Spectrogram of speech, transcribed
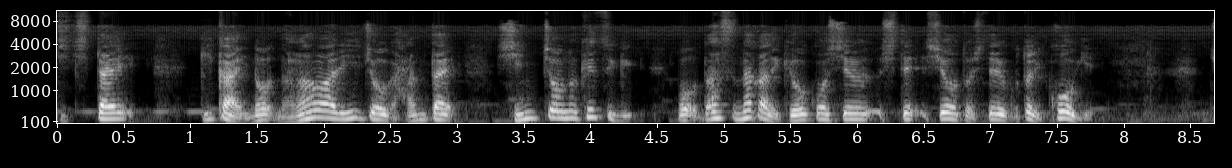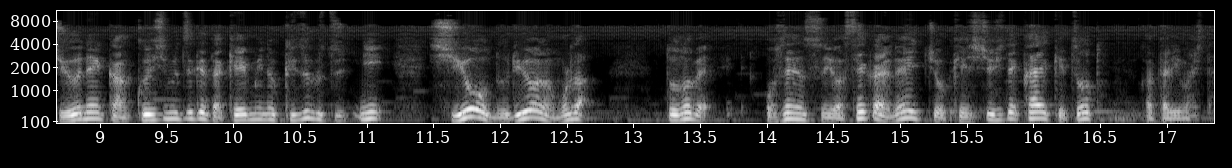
自治体議会の7割以上が反対、慎重の決議を出す中で強行ししてしようとしていることに抗議。10年間苦しみ続けた県民の傷口に塩を塗るようなものだ。と述べ、汚染水は世界の英知を結集して解決をと語りました。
